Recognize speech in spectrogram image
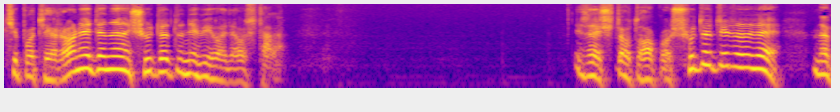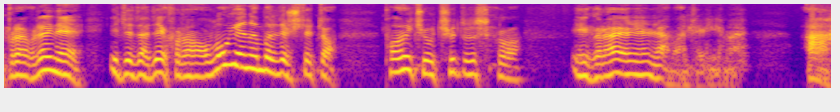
че под иронията на шутата не бива да остава. Защото ако шутът ти даде направление и ти даде хронология на бъдещето, повече от шутовско играене няма да има. А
